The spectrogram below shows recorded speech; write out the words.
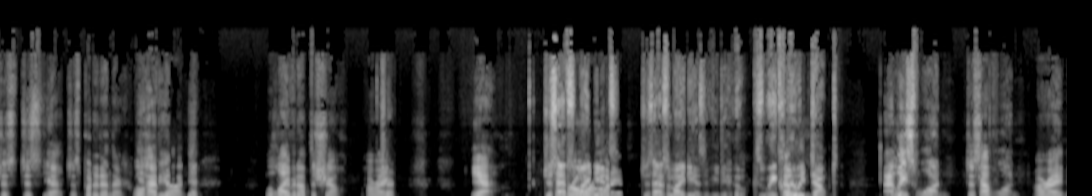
Just just yeah, just put it in there. We'll Yeah. have you on. Yeah. We'll liven up the show. All right. Sure. Yeah. Just have for some ideas. audience. Just have some ideas if you do, because we clearly don't. At least one. Just have one. All right.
